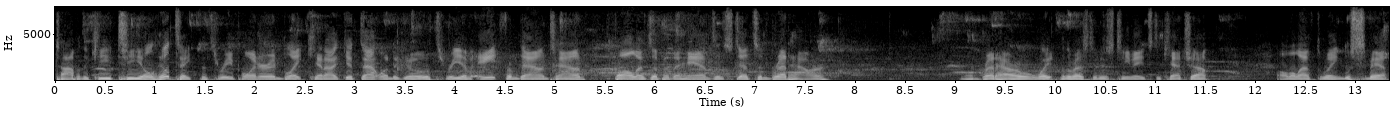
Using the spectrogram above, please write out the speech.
Top of the key, Teal. He'll take the three pointer, and Blake cannot get that one to go. Three of eight from downtown. Ball ends up in the hands of Stetson Bredhauer. And Bredhauer will wait for the rest of his teammates to catch up. On the left wing to Smith.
